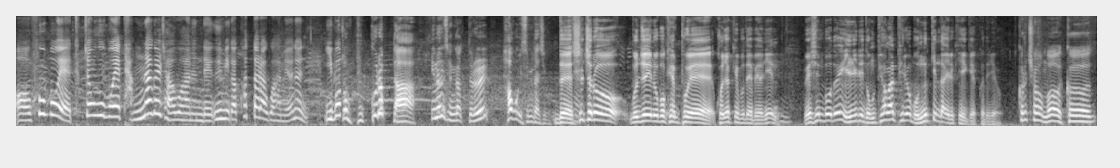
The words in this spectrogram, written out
어, 후보의 특정 후보의 당락을 좌우하는 데 의미가 컸다라고 하면은 이번 좀 부끄럽다 이런 생각들을 하고 있습니다 지금. 네, 실제로 문재인 후보 캠프의 권혁기 부대변인 음. 외신 보도에 일일이 논평할 필요 못 느낀다 이렇게 얘기했거든요. 그렇죠. 뭐 그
